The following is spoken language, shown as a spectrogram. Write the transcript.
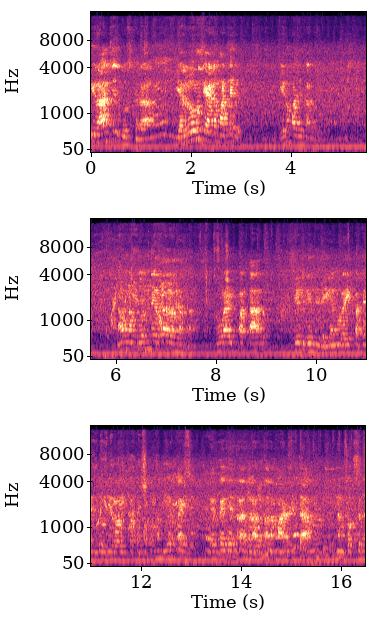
ಈ ರಾಜ್ಯದಗೋಸ್ಕರ ಎಲ್ಲರೂ ತ್ಯಾಗ ಮಾಡಲೇಬೇಕು. ಏನು ಮಾಡಲಿಕ್ಕಾಗಲ್ಲ ನಾವು ನಮ್ದು ಒಂದು ನಿರ್ಧಾರ ನೂರ ಇಪ್ಪತ್ತಾರು ಸೀಟ್ ಗೆದ್ದಿದೆ. ಈಗ ನೂರ ಇಪ್ಪತ್ತೆಂಟು ನೂರ ಇಪ್ಪತ್ತೊಂಬತ್ತು ಮಂದಿ ಏರ್ತಾ ಇದೆ. ಏರ್ತಾ ಇದೆ ಅಂದ್ರೆ ಅದರ ಅರ್ಥ ನಮ್ಮ ಆಡಳಿತ, ನಮ್ಮ ಪಕ್ಷದ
